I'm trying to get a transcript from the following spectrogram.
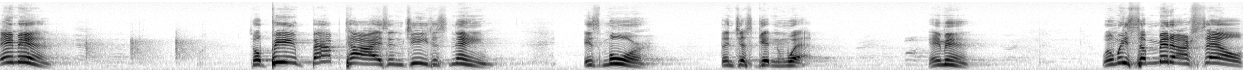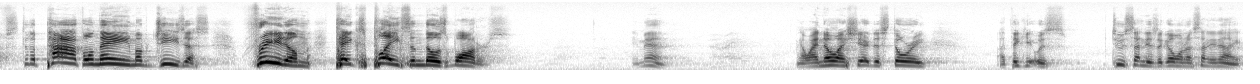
Amen. So being baptized in Jesus' name is more than just getting wet. Amen. When we submit ourselves to the powerful name of Jesus, freedom takes place in those waters. Amen. Now, I know I shared this story, I think it was two Sundays ago on a Sunday night,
